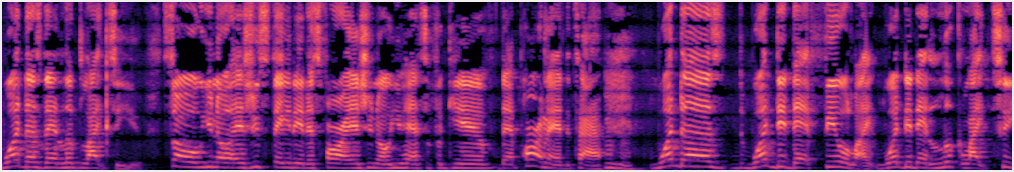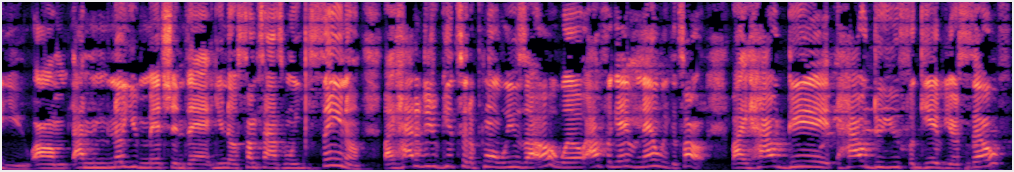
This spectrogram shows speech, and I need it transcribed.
what does that look like to you? So, you know, as you stated, as far as, you know, you had to forgive that partner at the time. What does, what did that feel like? What did that look like to you? Um, I know you mentioned that, you know, sometimes when you've seen them, like, how did you get to the point where you was like, oh, well, I forgave him, now we can talk. Like, how did, how do you forgive yourself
